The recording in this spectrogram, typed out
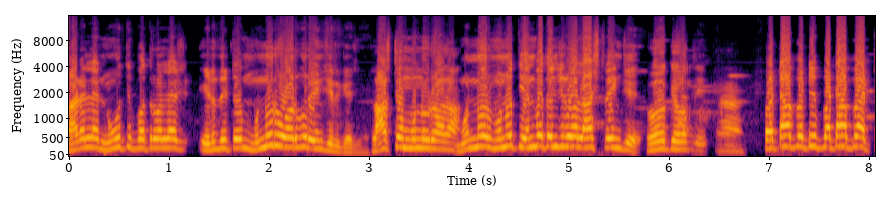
கடையில நூத்தி பத்து ரூபாயில இருந்துட்டு முந்நூறு வரைக்கும் ரேஞ்ச் இருக்கு லாஸ்ட் டைம் முந்நூறுவா தான். முந்நூறு முன்னூத்தி எண்பத்தஞ்சு ரூபா லாஸ்ட் ரேஞ்ச் ஓகே ஓகே பட்டாப்பட்டி பட்டாபட்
